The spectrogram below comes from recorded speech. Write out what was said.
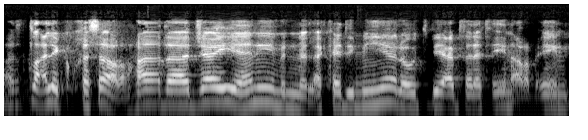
تطلع لك بخسارة. هذا جاي يعني من الأكاديمية لو تبيعه ب 30 40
